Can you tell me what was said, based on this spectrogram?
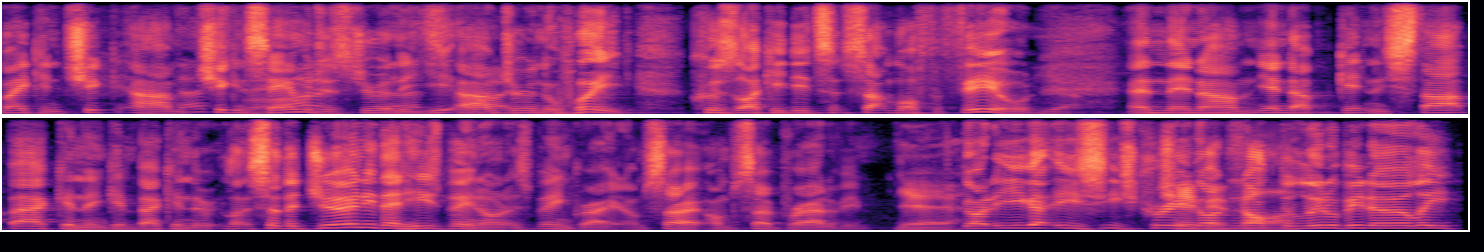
making chick, um, chicken right. sandwiches during That's the year, uh, right. during the week because like he did something off the field, Yeah. and then um, you end up getting his start back, and then getting back in the. Like, so the journey that he's been on has been great. I'm so I'm so proud of him. Yeah. Got he got his, his career Champion got knocked fella. a little bit early.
